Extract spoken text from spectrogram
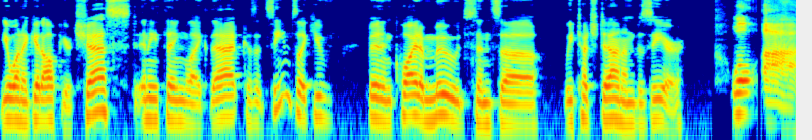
you want to get off your chest? Anything like that? Because it seems like you've been in quite a mood since uh we touched down on Vizier. Well, uh,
